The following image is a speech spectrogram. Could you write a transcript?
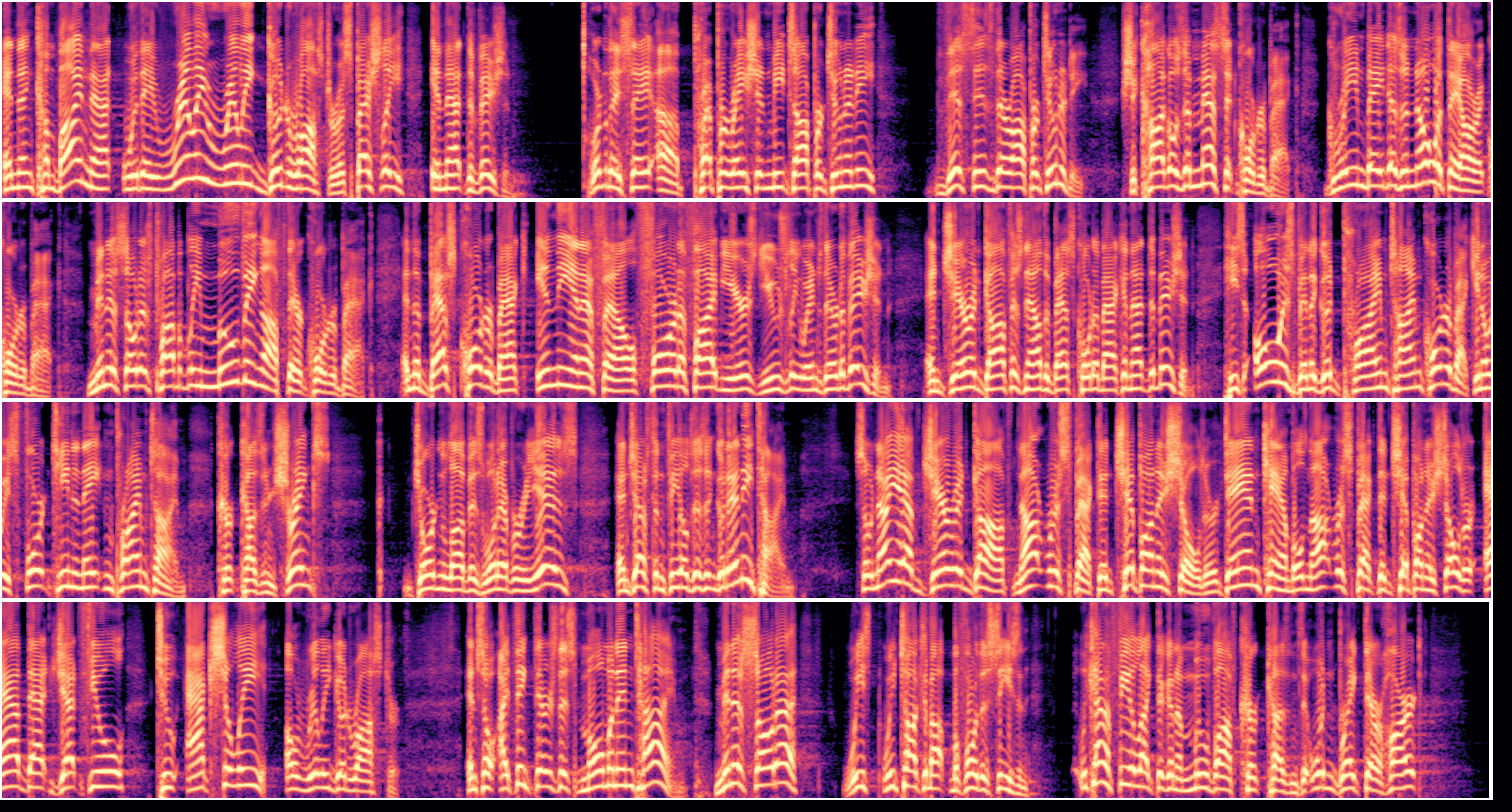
and then combine that with a really, really good roster, especially in that division. What do they say? Uh, preparation meets opportunity. This is their opportunity. Chicago's a mess at quarterback. Green Bay doesn't know what they are at quarterback. Minnesota's probably moving off their quarterback. And the best quarterback in the NFL, four out of five years, usually wins their division. And Jared Goff is now the best quarterback in that division. He's always been a good prime time quarterback. You know, he's 14 and 8 in prime time. Kirk Cousins shrinks. Jordan Love is whatever he is. And Justin Fields isn't good anytime. So now you have Jared Goff, not respected, chip on his shoulder. Dan Campbell, not respected, chip on his shoulder. Add that jet fuel to actually a really good roster. And so I think there's this moment in time. Minnesota, we, we talked about before the season, we kind of feel like they're going to move off Kirk Cousins. It wouldn't break their heart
